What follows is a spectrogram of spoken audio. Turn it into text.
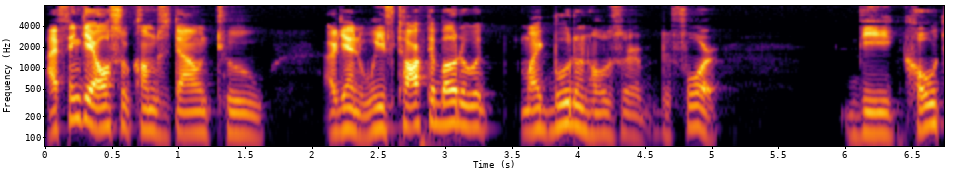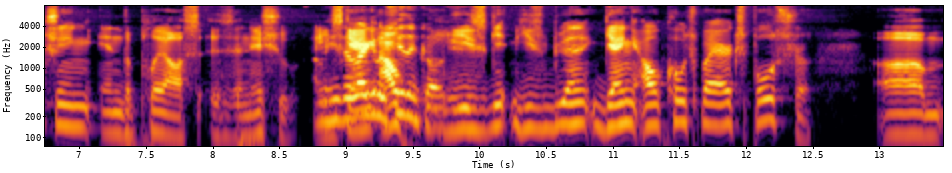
I think it also comes down to, again, we've talked about it with Mike Budenholzer before. The coaching in the playoffs is an issue. I mean, he's a getting regular out- season coach. He's he's been getting out coached by Erik Spoelstra. Um,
